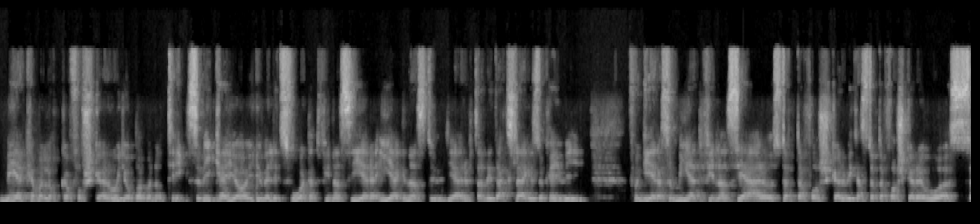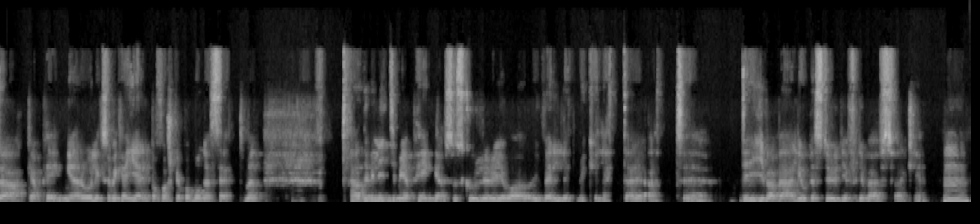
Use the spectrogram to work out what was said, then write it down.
mer kan man locka forskare och jobba med någonting. Så vi kan ju ha ju väldigt svårt att finansiera egna studier, utan i dagsläget så kan ju vi fungera som medfinansiär och stötta forskare. Vi kan stötta forskare och söka pengar och liksom, vi kan hjälpa forskare på många sätt. Men hade vi lite mer pengar så skulle det ju vara väldigt mycket lättare att eh, driva välgjorda studier för det behövs verkligen. Mm.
